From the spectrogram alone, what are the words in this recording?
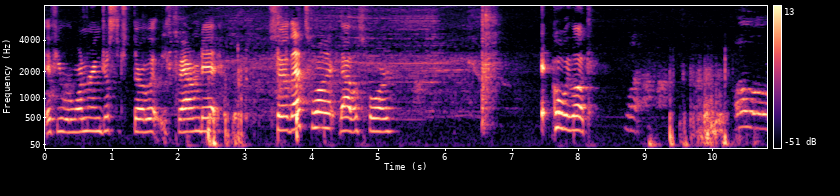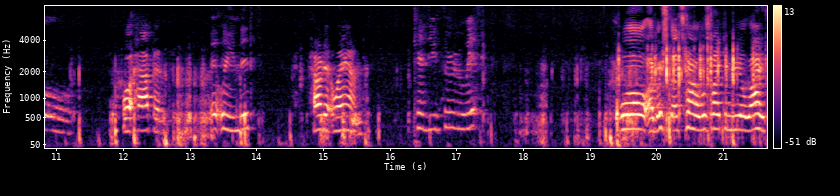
If you were wondering, just throw it. We found it. So that's what that was for. Colby, look. What? Oh. What happened? It landed. How'd it land? Because you threw it. Well, I wish that's how it was like in real life.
